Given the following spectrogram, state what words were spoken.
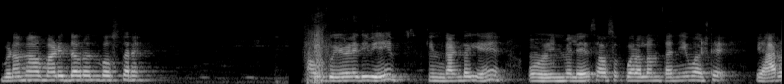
ಬಿಡಮ್ಮ, ಅವ್ರು ಮಾಡಿದ್ದವ್ರು ಅನುಭವಿಸ್ತಾರೆ. ಅವ್ರಿಗೂ ಹೇಳಿದೀವಿ ನಿನ್ನ ಗಂಡಗೆ ಇನ್ಮೇಲೆ ಸಾಹಸಕ್ಕೆ ಬರಲ್ಲ ಅಂತ. ನೀವು ಅಷ್ಟೇ ಯಾರೂ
